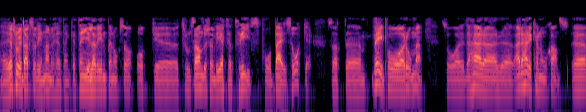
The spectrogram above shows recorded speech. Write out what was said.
Eh, jag tror det är dags att vinna nu helt enkelt. Den gillar vintern också. Och eh, Truls Andersen vet jag trivs på Bergsåker. Så att, eh, nej på Romme. Så det här är, eh, det här är kanonchans. Eh,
